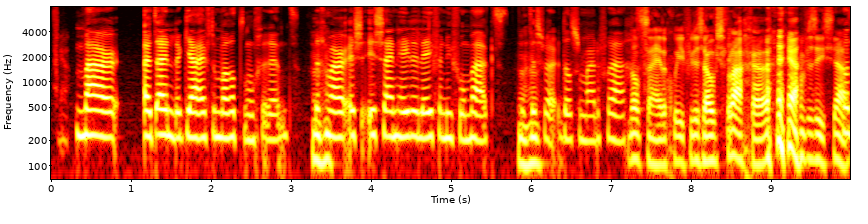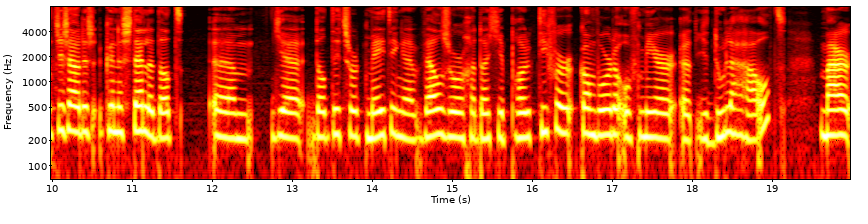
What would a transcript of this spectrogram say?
ja. Maar uiteindelijk, ja, hij heeft een marathon gerend. Zeg mhm. maar, is, is zijn hele leven nu volmaakt? Dat, mhm. is, dat is maar de vraag. Dat is een hele goede filosofische vraag. Uh, ja, precies. Ja. Want je zou dus kunnen stellen dat, um, je, dat dit soort metingen wel zorgen dat je productiever kan worden of meer uh, je doelen haalt. Maar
